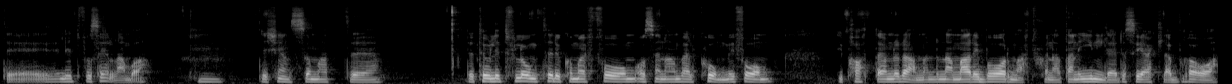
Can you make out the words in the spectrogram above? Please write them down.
det är lite för sällan bara. Mm. Det känns som att det tog lite för lång tid att komma i form och sen när han väl kom i form, vi pratade om det där, men den här Maribor-matchen, att han inledde så jäkla bra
